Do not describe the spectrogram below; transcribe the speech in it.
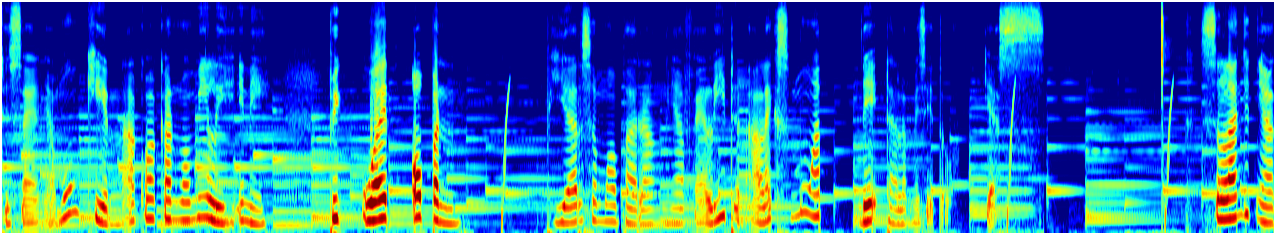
desainnya. Mungkin aku akan memilih ini big wide open biar semua barangnya Feli dan Alex muat di dalam situ. Yes. Selanjutnya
